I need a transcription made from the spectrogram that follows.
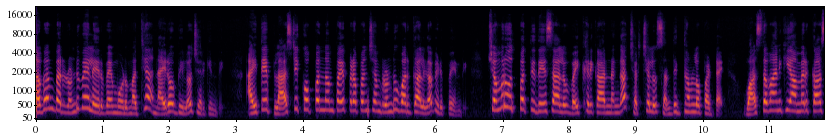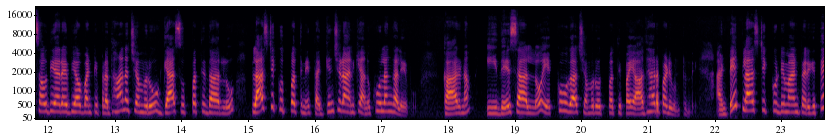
నవంబర్ రెండు వేల ఇరవై మూడు మధ్య నైరోబీలో జరిగింది. అయితే ప్లాస్టిక్ ఒప్పందంపై ప్రపంచం రెండు వర్గాలుగా విడిపోయింది. చమురు ఉత్పత్తి దేశాలు వైఖరి కారణంగా చర్చలు సందిగ్ధంలో పడ్డాయి. వాస్తవానికి అమెరికా సౌదీ అరేబియా వంటి ప్రధాన చమురు గ్యాస్ ఉత్పత్తిదారులు ప్లాస్టిక్ ఉత్పత్తిని తగ్గించడానికి అనుకూలంగా లేవు. కారణం ఈ దేశాల్లో ఎక్కువగా చమురు ఉత్పత్తిపై ఆధారపడి ఉంటుంది. అంటే ప్లాస్టిక్కు డిమాండ్ పెరిగితే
